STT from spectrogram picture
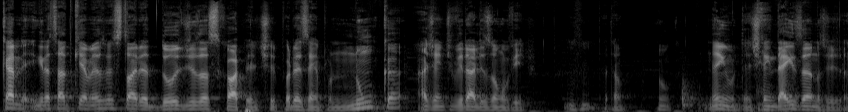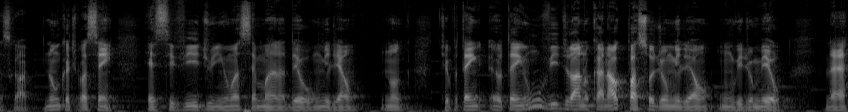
Cara, engraçado que é a mesma história do Jesus Copy. A gente, por exemplo, nunca a gente viralizou um vídeo. Uhum. Entendeu? Nunca. Nenhum. A gente tem 10 anos de Jesus Copy. Nunca, tipo assim, esse vídeo em uma semana deu um milhão. Nunca. Tipo, tem, eu tenho um vídeo lá no canal que passou de um milhão, um vídeo meu, né?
